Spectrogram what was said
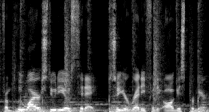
from Blue Wire Studios today so you're ready for the August premiere.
